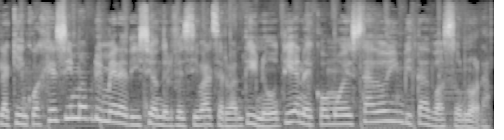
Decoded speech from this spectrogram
La 51 primera edición del Festival Cervantino tiene como estado invitado a Sonora,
